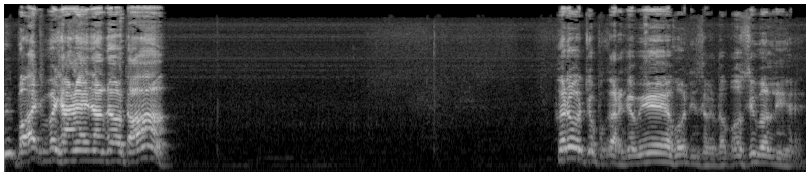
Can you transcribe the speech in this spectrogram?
ਵੀ ਬਾਅਦ 'ਚ ਪਛਾਣਿਆ ਜਾਂਦਾ ਉਹ ਤਾਂ। ਫਿਰ ਉਹ ਚੁੱਪ ਕਰ ਗਏ ਵੀ ਇਹ ਹੋ ਨਹੀਂ ਸਕਦਾ ਪੋਸੀਬਲ ਨਹੀਂ ਹੈ।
